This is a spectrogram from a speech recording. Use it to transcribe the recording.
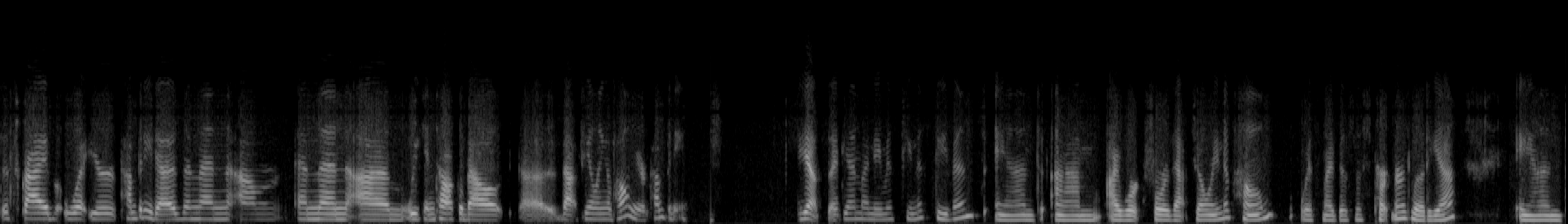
describe what your company does, and then um, and then um, we can talk about uh, that feeling of home, your company. Yes, again, my name is Tina Stevens, and um, I work for that feeling of home with my business partner Lydia. And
